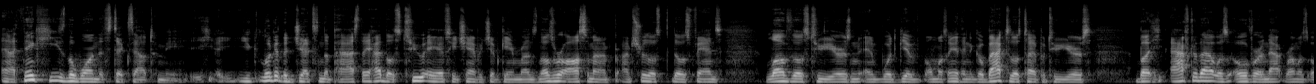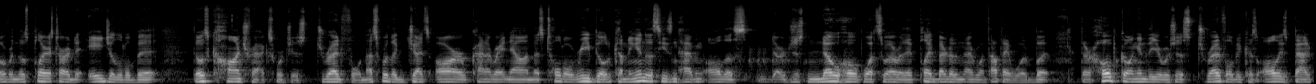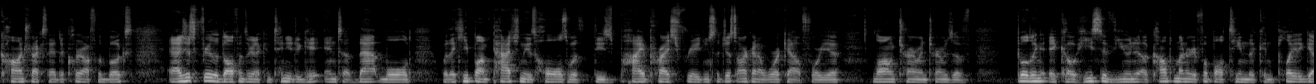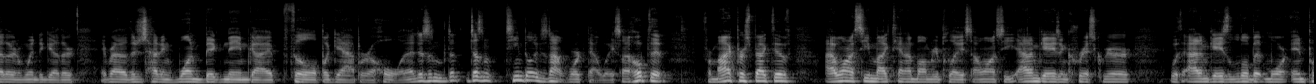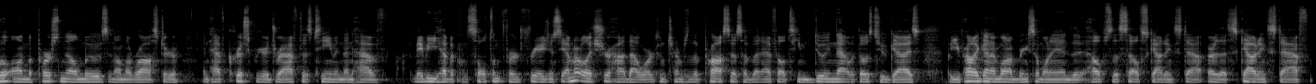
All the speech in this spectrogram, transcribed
And I think he's the one that sticks out to me. He, you look at the Jets in the past; they had those two AFC Championship game runs, and those were awesome. And I'm, I'm sure those those fans love those two years and, and, would give almost anything to go back to those type of two years. But after that was over and that run was over, and those players started to age a little bit, those contracts were just dreadful. And that's where the Jets are kind of right now in this total rebuild coming into the season, having all this, or just no hope whatsoever. They've played better than everyone thought they would, but their hope going into the year was just dreadful because all these bad contracts they had to clear off the books. And I just fear the Dolphins are going to continue to get into that mold where they keep on patching these holes with these high priced free agents that just aren't going to work out for you long term in terms of building a cohesive unit, a complementary football team that can play together and win together, and rather than just having one big name guy fill up a gap or a hole. And it doesn't doesn't team building does not work that way. So I hope that from my perspective, I want to see Mike Tannenbaum replaced. I want to see Adam Gase and Chris Grier with Adam Gase a little bit more input on the personnel moves and on the roster, and have Chris Grier draft this team, and then have maybe you have a consultant for free agency. I'm not really sure how that works in terms of the process of the NFL team doing that with those two guys, but you're probably going to want to bring someone in that helps the self scouting staff or the scouting staff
